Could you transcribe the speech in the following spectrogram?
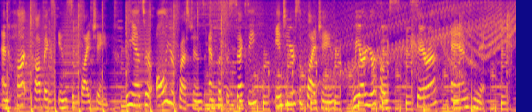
and hot topics in supply chain. We answer all your questions and put the sexy into your supply chain. We are your hosts, Sarah and Nick.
